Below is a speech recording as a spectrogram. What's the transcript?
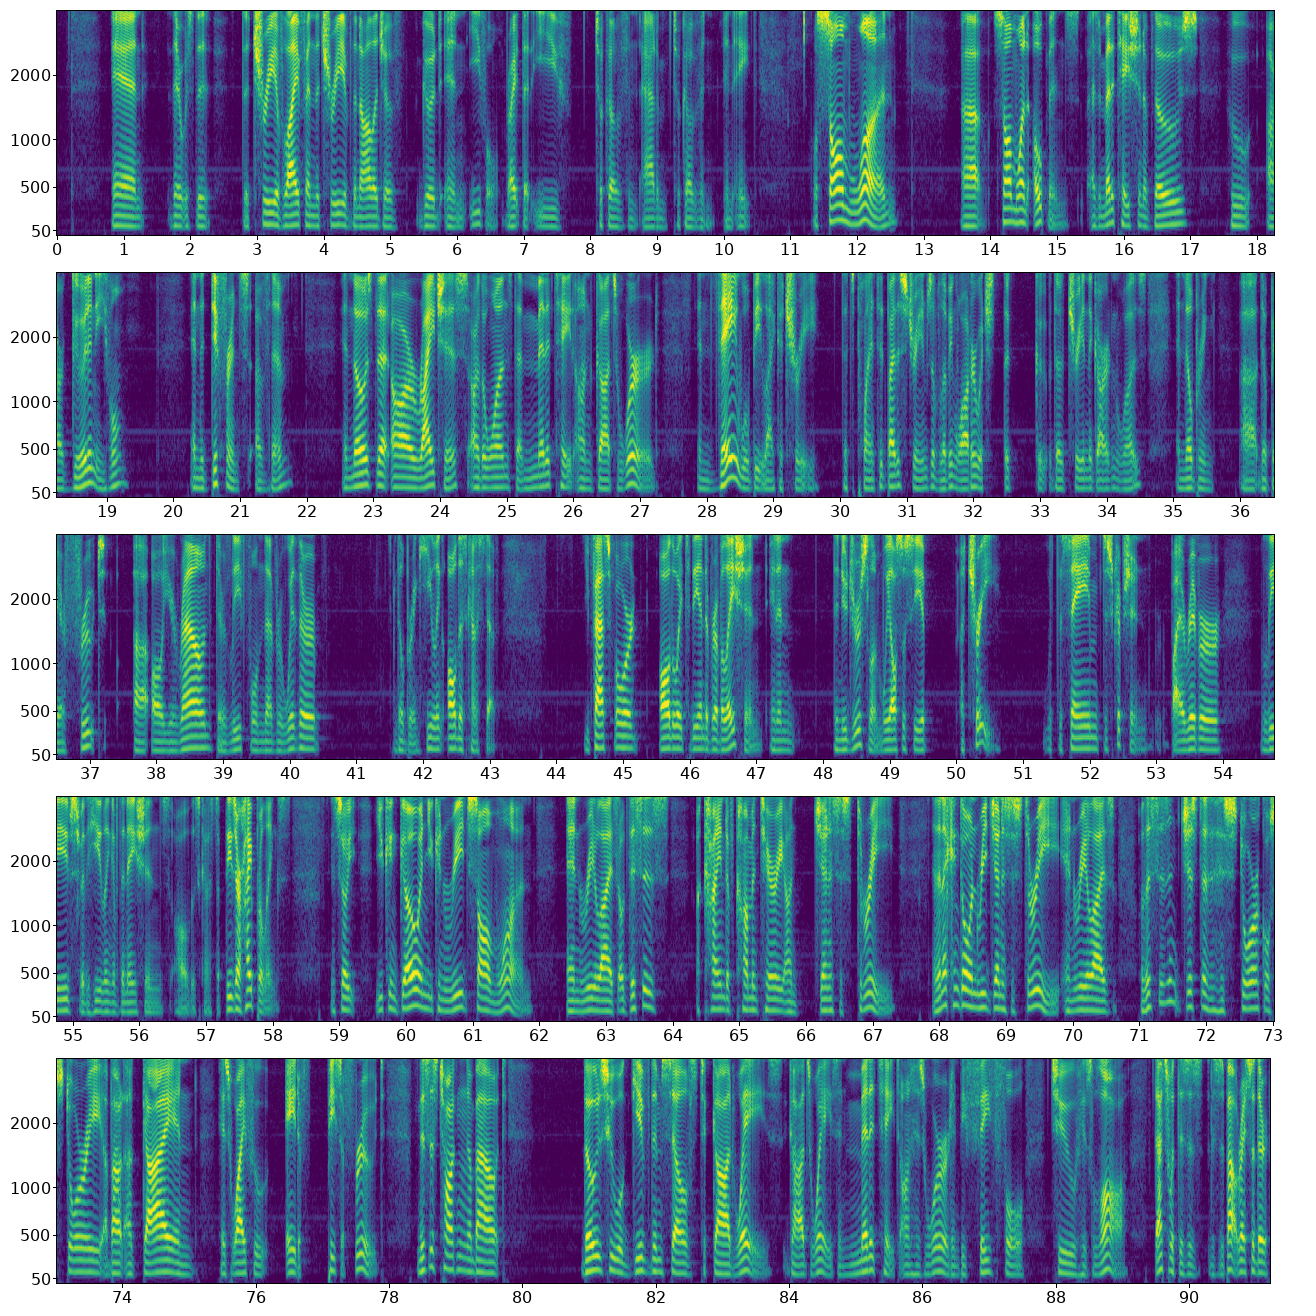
and there was the the tree of life and the tree of the knowledge of good and evil, right? That Eve took of and Adam took of and, and ate. Well, Psalm one, uh, Psalm one opens as a meditation of those who are good and evil, and the difference of them and those that are righteous are the ones that meditate on God's word, and they will be like a tree that's planted by the streams of living water, which the the tree in the garden was, and they'll bring uh, they'll bear fruit uh, all year round. Their leaf will never wither. They'll bring healing, all this kind of stuff. You fast forward all the way to the end of Revelation, and in the New Jerusalem, we also see a, a tree with the same description by a river, leaves for the healing of the nations, all this kind of stuff. These are hyperlinks. And so you can go and you can read Psalm 1 and realize, oh, this is a kind of commentary on Genesis 3. And then I can go and read Genesis 3 and realize, well, this isn't just a historical story about a guy and his wife who ate a piece of fruit. This is talking about those who will give themselves to God ways, God's ways and meditate on his word and be faithful to his law. That's what this is this is about, right? So they're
